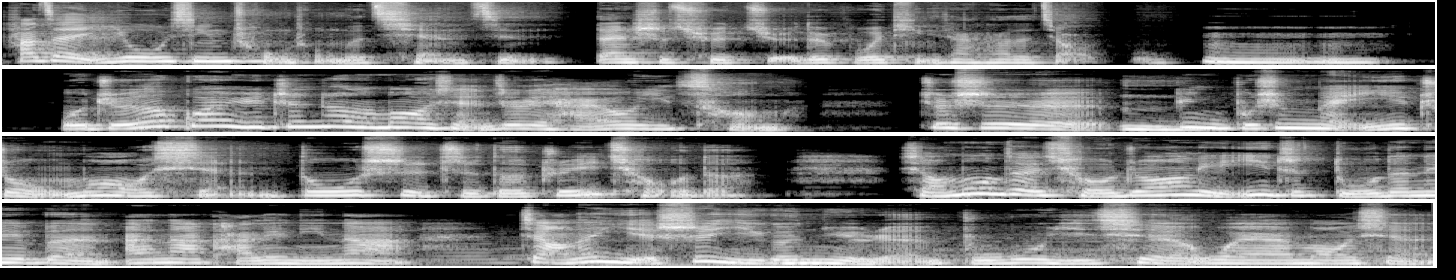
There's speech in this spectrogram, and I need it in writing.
他在忧心忡忡的前进，但是却绝对不会停下他的脚步。嗯嗯，我觉得关于真正的冒险，这里还有一层，就是并不是每一种冒险都是值得追求的。小梦在球庄里一直读的那本《安娜·卡列尼娜》，讲的也是一个女人不顾一切为爱冒险，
